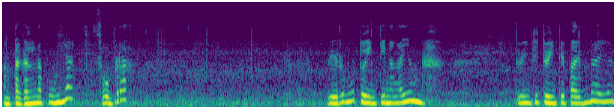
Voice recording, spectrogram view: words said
Ang tagal na po niya. Sobra. Biro mo, 20 na ngayon. 2025 na yan.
